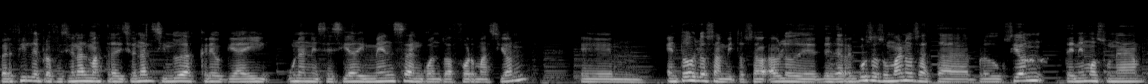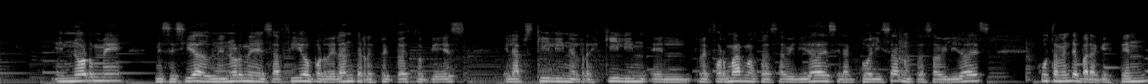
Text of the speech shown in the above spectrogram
perfil del profesional más tradicional, sin dudas creo que hay una necesidad inmensa en cuanto a formación en todos los ámbitos. Hablo de, desde recursos humanos hasta producción. Tenemos una enorme necesidad, un enorme desafío por delante respecto a esto que es el upskilling, el reskilling, el reformar nuestras habilidades, el actualizar nuestras habilidades, justamente para que estén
